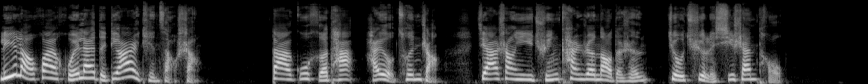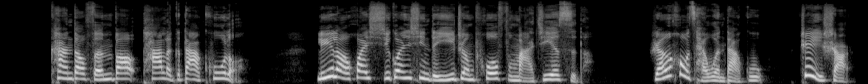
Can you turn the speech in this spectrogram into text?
李老坏回来的第二天早上，大姑和他还有村长，加上一群看热闹的人，就去了西山头。看到坟包塌了个大窟窿，李老坏习惯性的一阵泼妇骂街似的，然后才问大姑这事儿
